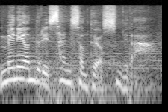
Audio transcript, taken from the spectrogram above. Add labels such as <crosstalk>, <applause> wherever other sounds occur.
미니언들이 생성되었습니다.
